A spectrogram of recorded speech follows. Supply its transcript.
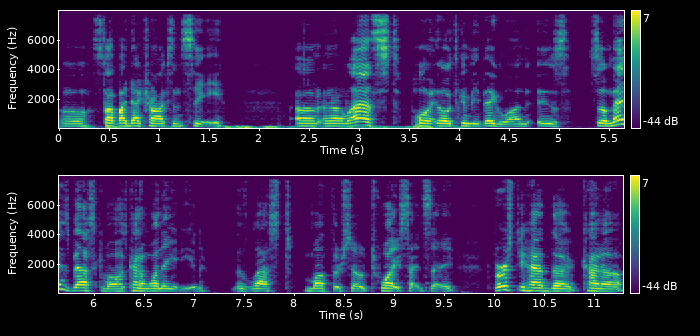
Oh, stop by Daktronics and see. Um, and our last point, though it's going to be a big one, is so men's basketball has kind of 180'd this last month or so, twice, I'd say. First, you had the kind of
